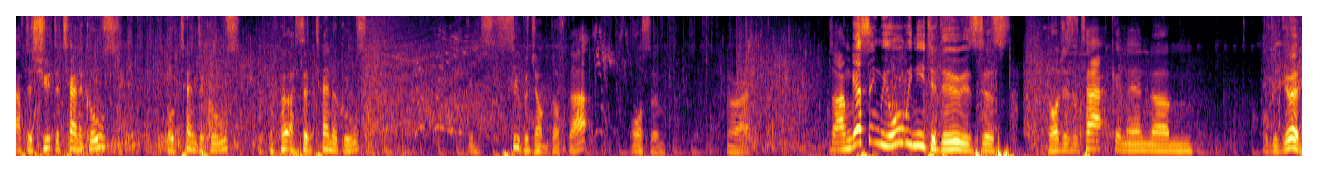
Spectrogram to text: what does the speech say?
Have to shoot the tentacles. Or tentacles. I said tentacles. Super jumped off that. Awesome. Alright. So I'm guessing we all we need to do is just dodge his attack and then um we'll be good.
